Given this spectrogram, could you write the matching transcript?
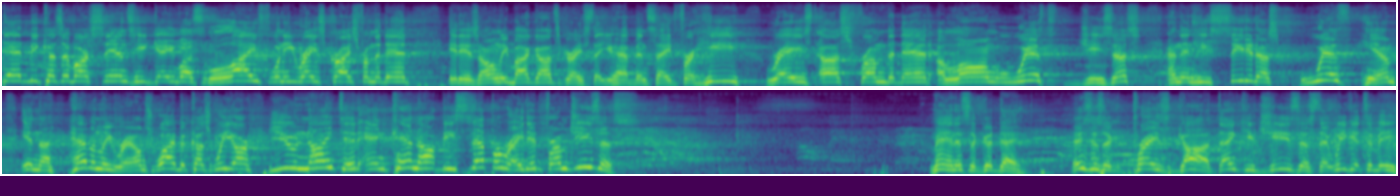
dead because of our sins, He gave us life when He raised Christ from the dead. It is only by God's grace that you have been saved. For He raised us from the dead along with Jesus, and then He seated us with Him in the heavenly realms. Why? Because we are united and cannot be separated from Jesus. Man, it's a good day. This is a praise God. Thank you, Jesus, that we get to be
